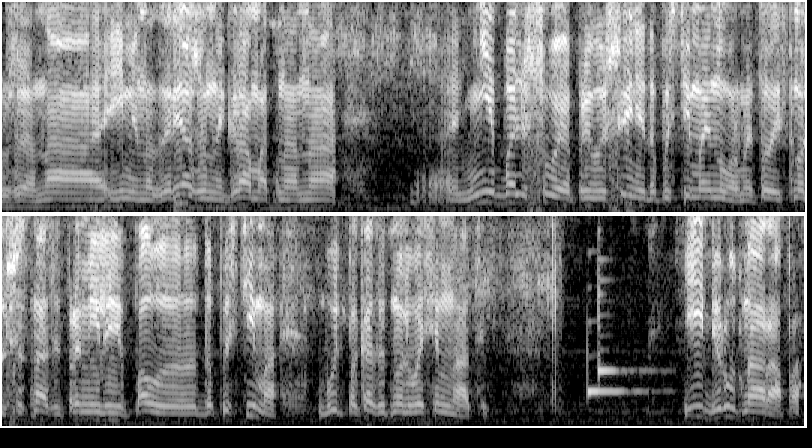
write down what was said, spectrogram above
уже, на, именно заряженный грамотно на небольшое превышение допустимой нормы, то есть 0,16 промилле пол- допустимо, будет показывать 0,18 и берут на арапа.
